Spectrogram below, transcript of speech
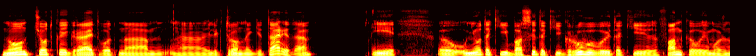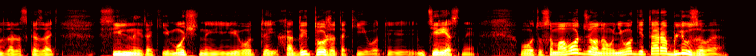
но он четко играет вот на э, электронной гитаре, да, и э, у него такие басы, такие грубовые, такие фанковые, можно даже сказать, сильные такие, мощные, и вот и ходы тоже такие вот интересные. Вот у самого Джона у него гитара блюзовая,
